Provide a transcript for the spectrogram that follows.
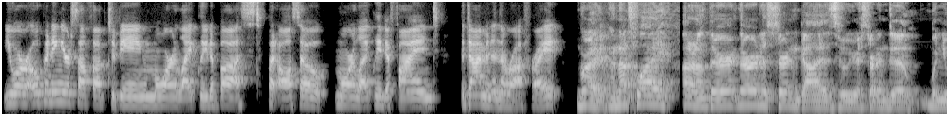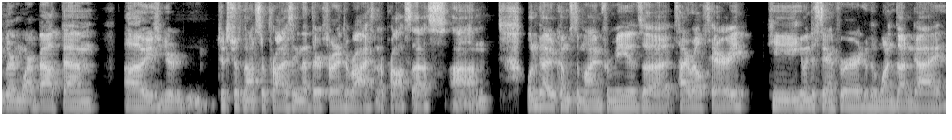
you're opening yourself up to being more likely to bust, but also more likely to find the diamond in the rough, right? Right, and that's why I don't know. There, there are just certain guys who you're starting to, when you learn more about them, uh, you- you're it's just not surprising that they're starting to rise in the process. Um, one guy who comes to mind for me is uh, Tyrell Terry. He, he went to Stanford. He was a one and done guy.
